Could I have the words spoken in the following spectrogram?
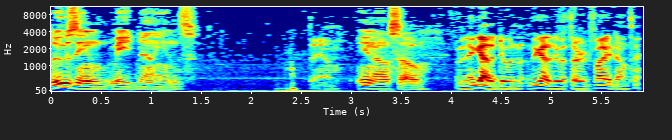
losing made millions Damn. you know so I mean, they got to do. A, they got to do a third fight, don't they?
